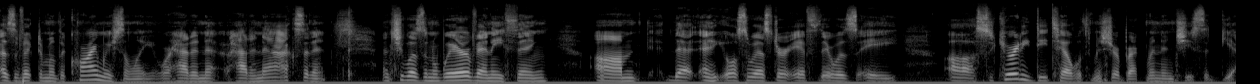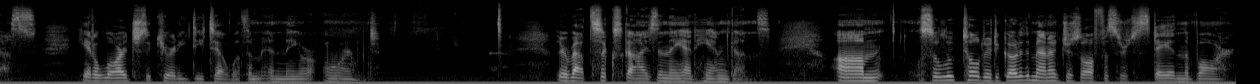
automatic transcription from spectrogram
as a victim of the crime recently or had an had an accident, and she wasn't aware of anything. Um, that and he also asked her if there was a uh, security detail with Monsieur Breckman, and she said yes. He had a large security detail with him, and they are armed. There were about six guys, and they had handguns. Um, so Luke told her to go to the manager's office or to stay in the bar,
